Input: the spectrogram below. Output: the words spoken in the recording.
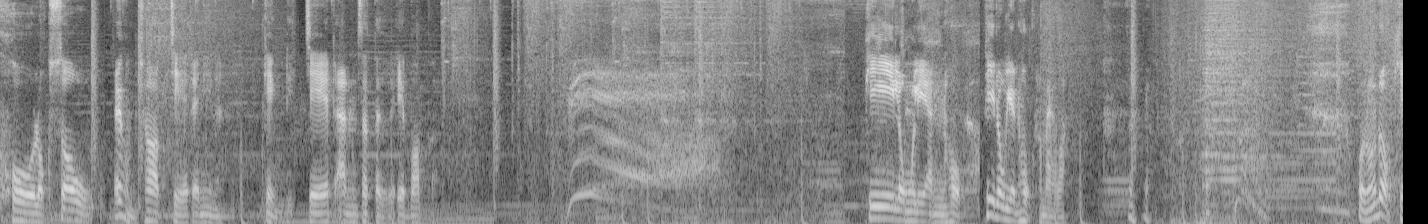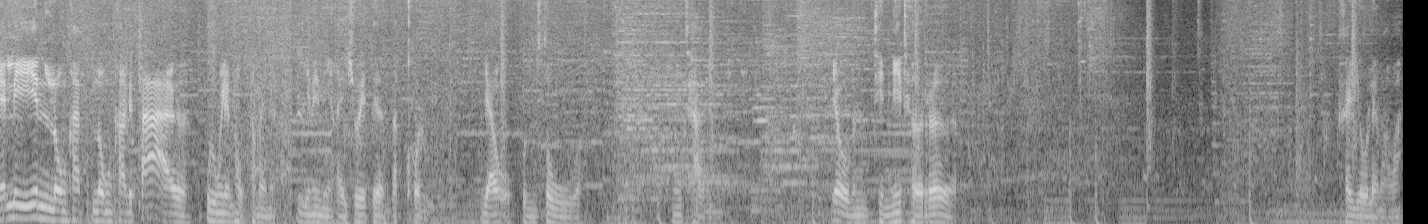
โคโลกโซเอ้ยผมชอบเจสอันนี้นะ เก่งดิ เจสอันสเตอร์เอบ๊อบอะ พี่โรงเรียนหกพี่โรงเรียนหกทำไมวะผมผมต้องดบเคสลีนลงคาลงคาริต้าเออกูโรงเรียนหกทำไมเนี่ยยังไม่มีใครช่วยเตือนสักคนเย้าคุณซูอะไม่ทันเย้ามันทินนี่เทอร์เรอร์อะใครโยนอะไรมาวะ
